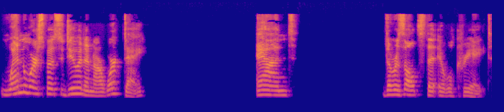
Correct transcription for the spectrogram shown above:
when we're supposed to do it in our workday, and the results that it will create.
